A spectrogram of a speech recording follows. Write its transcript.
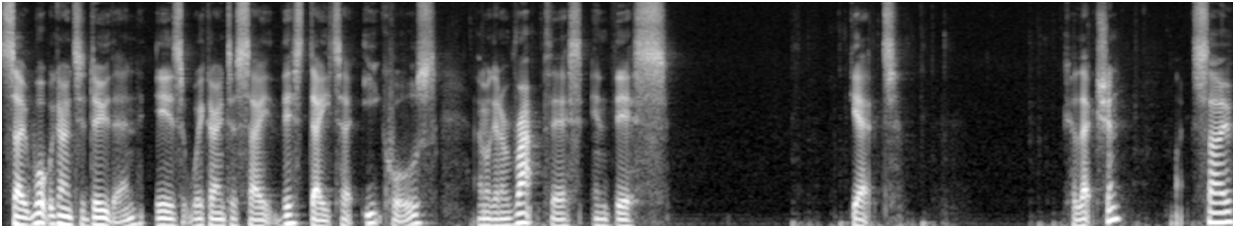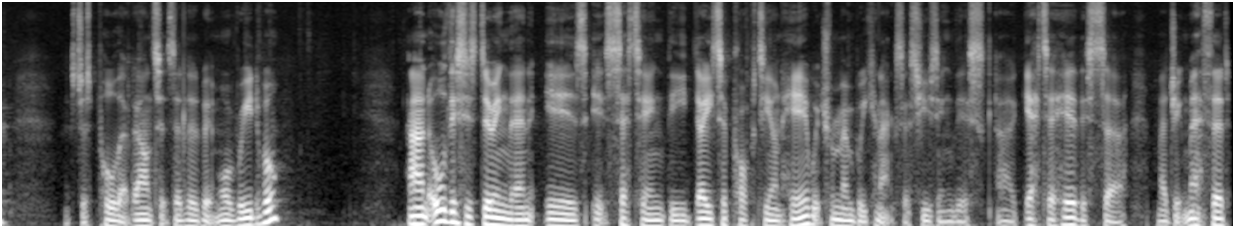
So what we're going to do then is we're going to say this data equals and we're going to wrap this in this get collection like so. Let's just pull that down so it's a little bit more readable. And all this is doing then is it's setting the data property on here, which remember we can access using this uh, getter here, this uh, magic method.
